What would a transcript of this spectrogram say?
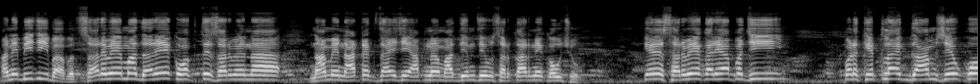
અને બીજી બાબત, સર્વેમાં દરેક વખતે સર્વેના નામે નાટક થાય છે, આપના માધ્યમથી હું સરકારને કહું છું કે સર્વે કર્યા પછી પણ કેટલાક ગામ સેવકો,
